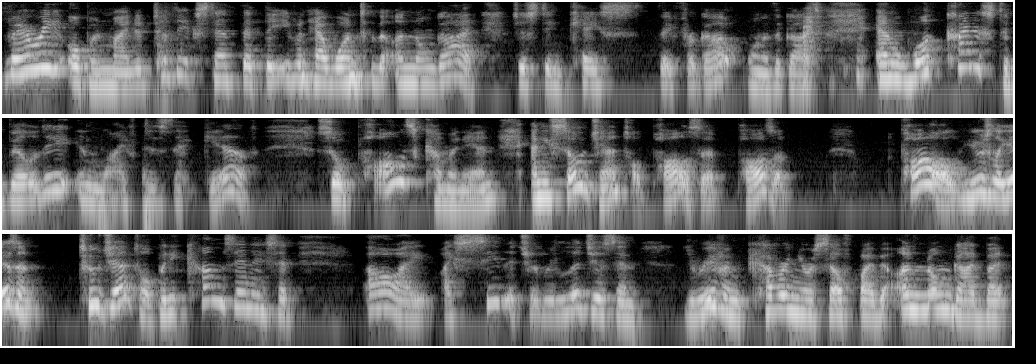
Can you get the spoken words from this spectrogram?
Very open minded to the extent that they even have one to the unknown God, just in case they forgot one of the gods. and what kind of stability in life does that give? So Paul's coming in and he's so gentle. Paul's a Paul's a Paul usually isn't too gentle, but he comes in and he said, Oh, I, I see that you're religious and you're even covering yourself by the unknown God, but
